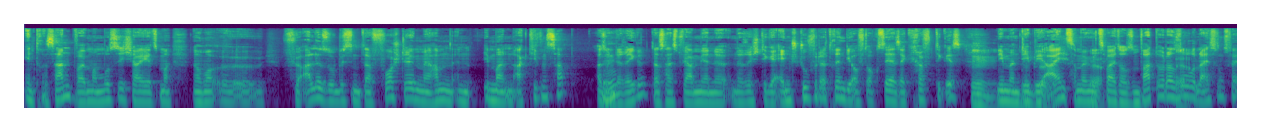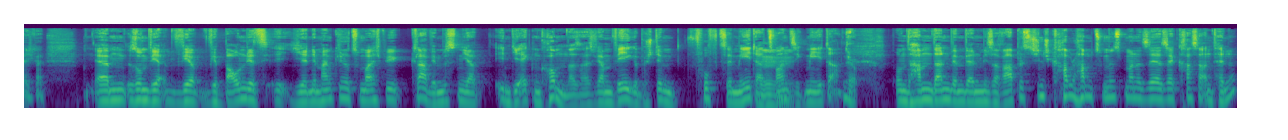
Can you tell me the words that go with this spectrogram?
interessant, weil man muss sich ja jetzt mal nochmal äh, für alle so ein bisschen da vorstellen, wir haben einen, immer einen aktiven Sub, also Mhm. in der Regel. Das heißt, wir haben ja eine, eine richtige Endstufe da drin, die oft auch sehr, sehr kräftig ist. Nehmen wir einen DB1, haben wir mit Mhm. Ja. 2000 Watt oder so, Leistungsfähigkeit. Ähm, so, wir, wir, wir bauen jetzt hier in dem Heimkino zum Beispiel, klar, wir müssen ja in die Ecken kommen. Das heißt, wir haben Wege bestimmt 15 Mhm. Meter, 20 Meter Ja. und haben dann, wenn wir ein miserables Cinch-Kabel haben, zumindest mal eine sehr, sehr krasse Antenne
